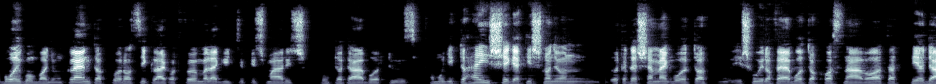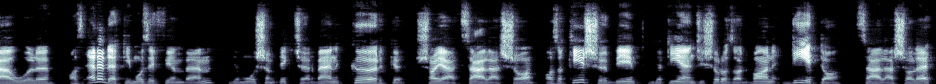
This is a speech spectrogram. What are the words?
bolygón vagyunk lent, akkor a sziklákat fölmelegítjük, és már is ott a tábortűz. Amúgy itt a helyiségek is nagyon ötletesen megvoltak, és újra fel voltak használva, tehát például az eredeti mozifilmben, ugye a Motion Picture-ben Körk saját szállása, az a későbbi, ugye a TNG sorozatban Data szállása lett,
